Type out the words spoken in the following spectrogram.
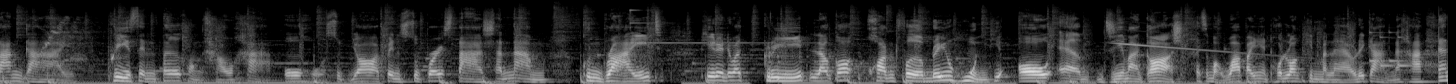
ร่างกายพรีเซนเตอร์ของเขาค่ะ โอ้โห สุดยอดเป็นซูเปอร์สตาร์ชั้นนำคุณไบรท์ที่เรียกได้ว่ากรีดแล้วก็คอนเฟิร์มด้วยหุ่นที่ OMG my gosh จะบอกว่าไปเนี่ยทดลองกินมาแล้วด้วยกันนะคะ แน่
